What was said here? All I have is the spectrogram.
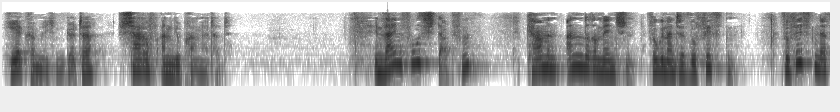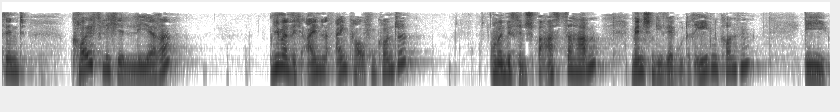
herkömmlichen Götter scharf angeprangert hat. In seinen Fußstapfen kamen andere Menschen, sogenannte Sophisten. Sophisten, das sind käufliche Lehrer, die man sich ein einkaufen konnte, um ein bisschen Spaß zu haben. Menschen, die sehr gut reden konnten, die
